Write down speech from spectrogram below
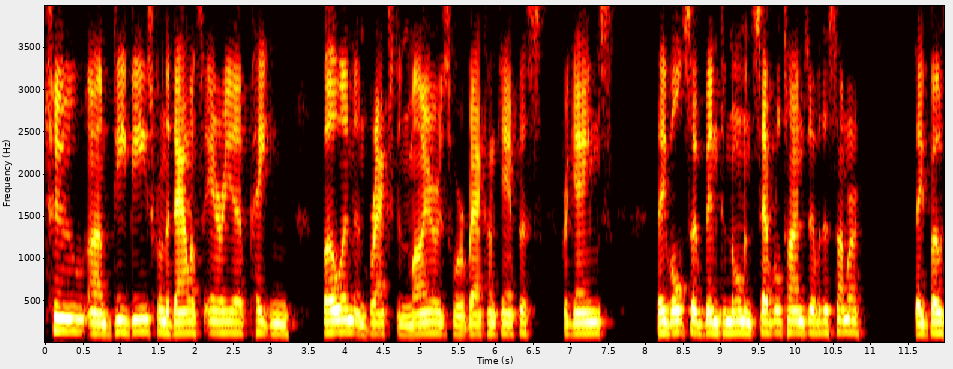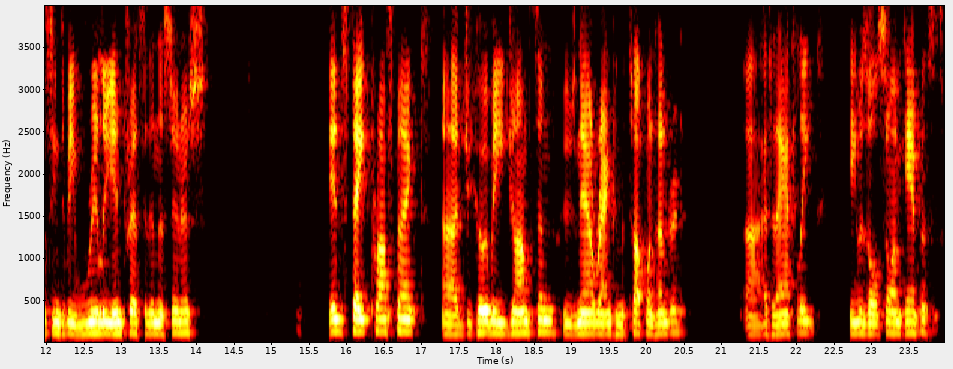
Two um, DBs from the Dallas area, Peyton Bowen and Braxton Myers were back on campus for games. They've also been to Norman several times over the summer. They both seem to be really interested in the Sooners. In state prospect, uh, Jacoby Johnson, who's now ranked in the top 100 uh, as an athlete, he was also on campus.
